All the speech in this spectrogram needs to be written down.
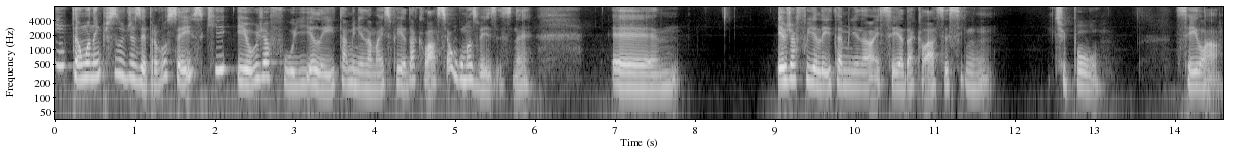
Então, eu nem preciso dizer para vocês que eu já fui eleita a menina mais feia da classe algumas vezes, né? É... Eu já fui eleita a menina mais feia da classe, assim, tipo, sei lá.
